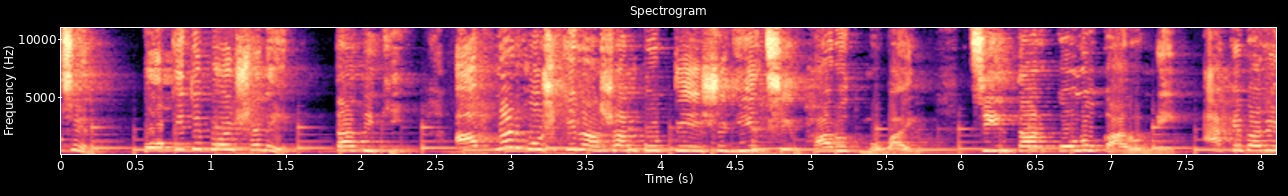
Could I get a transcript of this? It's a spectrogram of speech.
ভাবছেন পকেটে পয়সা নেই, তাতে কি? আপনার মুশকিল আসান করতে এসে গিয়েছে ভারত মোবাইল। চিন্তার কোনো কারণ নেই। একেবারে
